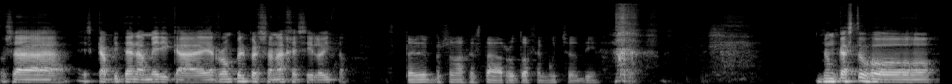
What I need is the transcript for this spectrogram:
o sea, es Capitán América, eh, rompe el personaje si lo hizo. Este personaje está roto hace mucho, tío. Nunca estuvo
